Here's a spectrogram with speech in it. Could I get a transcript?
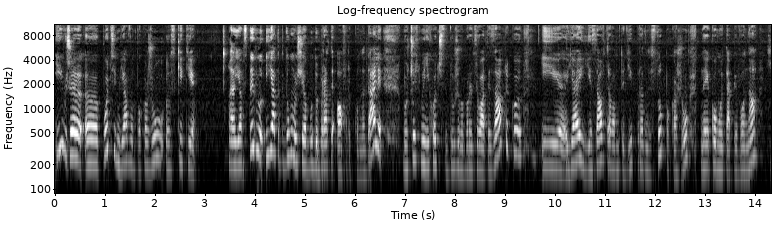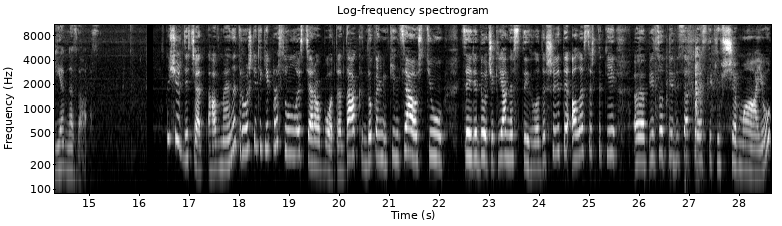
і вже е, потім я вам покажу, е, скільки я встигла. І я так думаю, що я буду брати Африку надалі, бо щось мені хочеться дуже попрацювати з Африкою, і я її завтра вам тоді принесу, покажу, на якому етапі вона є на зараз. Ну що ж, дівчат, а в мене трошки таки просунулася ця робота. Так, до кінця ось цю, цей рядочок я не встигла дошити, але все ж таки е, 550 хрестиків ще маю.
